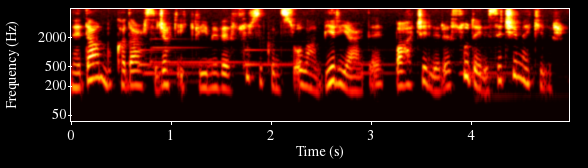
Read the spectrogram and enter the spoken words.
Neden bu kadar sıcak iklimi ve su sıkıntısı olan bir yerde bahçelere su delisi çim ekilir?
